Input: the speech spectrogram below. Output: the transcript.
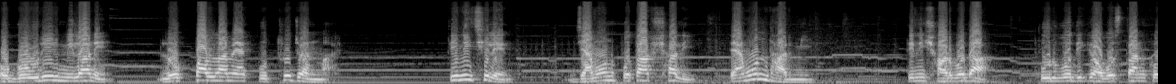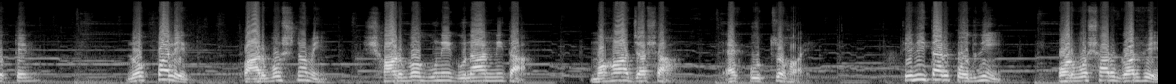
ও গৌরীর মিলনে লোকপাল নামে এক পুত্র জন্মায়। তিনি ছিলেন যেমন প্রতাপশালী, তেমন ধার্মিক তিনি সর্বদা পূর্ব দিকে অবস্থান করতেন লোকপালের পার্বশ নামে সর্বগুণে গুণান্বিতা মহাযশা এক পুত্র হয়। তিনি তার পত্নী পর্বসার গর্ভে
